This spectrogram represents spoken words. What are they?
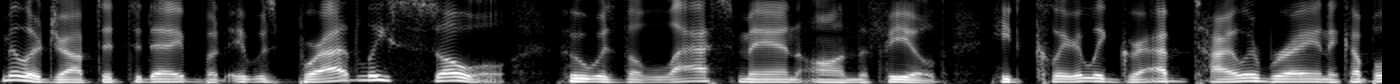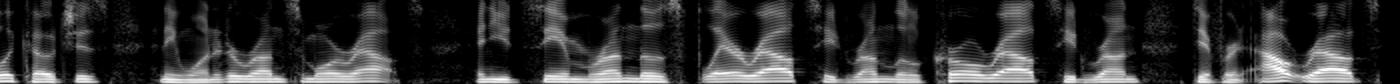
Miller dropped it today, but it was Bradley Sowell who was the last man on the field. He'd clearly grabbed Tyler Bray and a couple of coaches, and he wanted to run some more routes. And you'd see him run those flare routes. He'd run little curl routes. He'd run different out routes,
